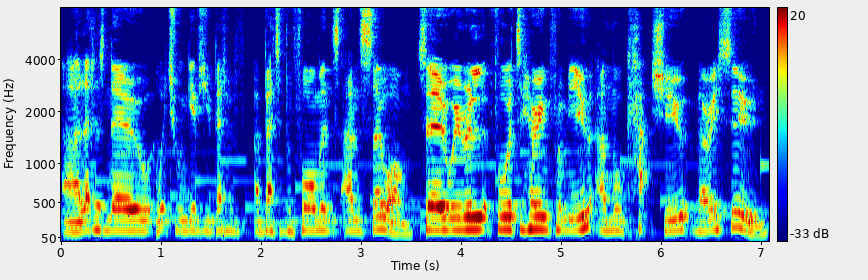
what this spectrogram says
Uh, let us know which one gives you better a better performance and so on. So we really look forward to hearing from you and we'll catch you very soon.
